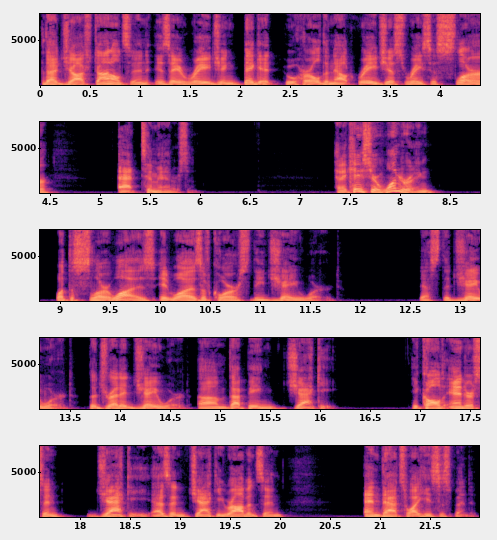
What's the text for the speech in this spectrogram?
that Josh Donaldson is a raging bigot who hurled an outrageous racist slur at Tim Anderson. And in case you're wondering what the slur was, it was, of course, the J word. Yes, the J word, the dreaded J word, um, that being Jackie. He called Anderson Jackie, as in Jackie Robinson, and that's why he's suspended.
